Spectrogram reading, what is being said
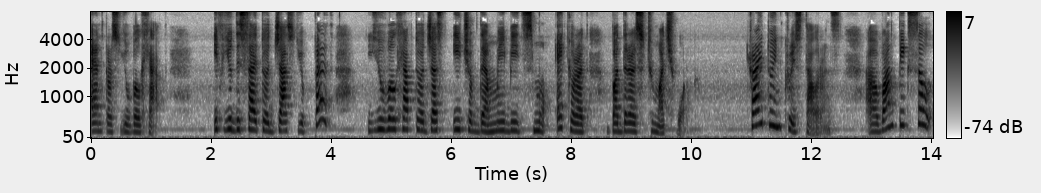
anchors you will have. If you decide to adjust your path, you will have to adjust each of them. Maybe it's more accurate, but there is too much work. Try to increase tolerance. Uh, one pixel,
